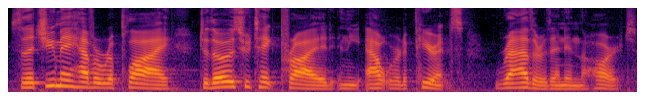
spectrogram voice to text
so that you may have a reply to those who take pride in the outward appearance rather than in the heart.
